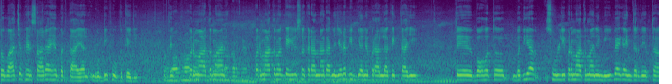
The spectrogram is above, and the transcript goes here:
ਤੋਂ ਬਾਅਦ ਚ ਫਿਰ ਸਾਰਾ ਇਹ ਵਰਤਾਇਆ ਗੁੱਡੀ ਫੂਕ ਕੇ ਜੀ। ਤੇ ਪਰਮਾਤਮਾ ਪਰਮਾਤਮਾ ਅੱਗੇ ਹੀ। ਸ਼ੁਕਰਾਨਾ ਕਰਨ ਜਿਹੜੇ ਬੀਬੀਆਂ ਨੇ ਉਪਰਾਲਾ ਕੀਤਾ ਜੀ। ਤੇ ਬਹੁਤ ਵਧੀਆ ਸੁਣ ਲਈ ਪਰਮਾਤਮਾ ਨੇ ਮੀਂਹ ਪੈ ਗਿਆ ਇੰਦਰ ਦੇਵਤਾ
